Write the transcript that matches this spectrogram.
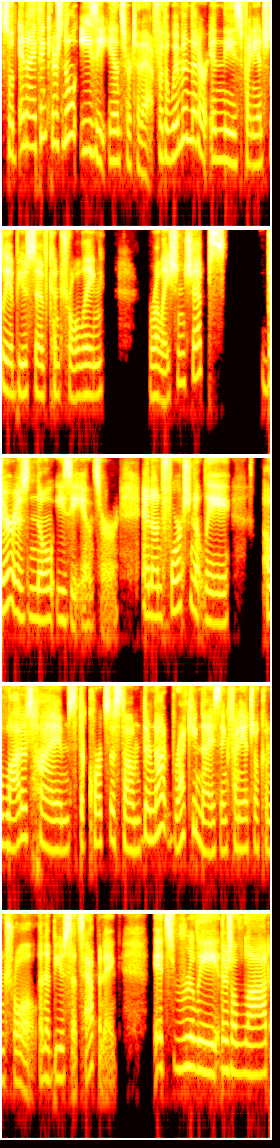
So, and I think there's no easy answer to that. For the women that are in these financially abusive, controlling relationships, there is no easy answer. And unfortunately, a lot of times the court system, they're not recognizing financial control and abuse that's happening. It's really, there's a lot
